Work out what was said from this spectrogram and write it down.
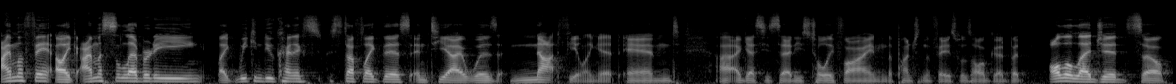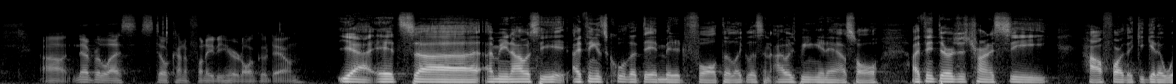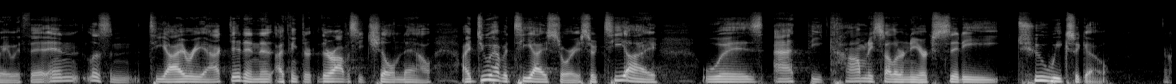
i'm a fan like i'm a celebrity. Like we can do kind of stuff like this. And T.I. was not feeling it. And uh, i guess he said he's totally fine. The punch in the face was all good. But all alleged so uh, nevertheless still kind of funny to hear it all go down Yeah, it's. Uh, I mean, obviously, I think it's cool that they admitted fault. They're like, "Listen, I was being an asshole." I think they're just trying to see how far they could get away with it. And listen, T.I. reacted, and I think they're they're obviously chill now. I do have a T.I. story. So T.I. was at the Comedy Cellar in New York City two weeks ago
